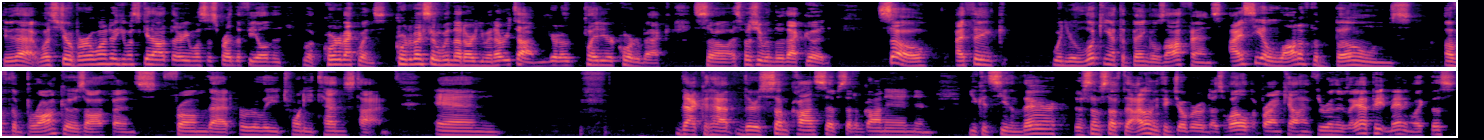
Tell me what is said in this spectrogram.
do that. What's Joe Burrow want to do? He wants to get out there. He wants to spread the field. And look, quarterback wins. Quarterback's going to win that argument every time. You got to play to your quarterback. So, especially when they're that good. So I think when you're looking at the Bengals offense, I see a lot of the bones of the Broncos offense from that early 2010s time. And that could have there's some concepts that have gone in and you could see them there. There's some stuff that I don't even think Joe Burrow does well, but Brian Callahan threw in. There's like, yeah, Peyton Manning like this.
